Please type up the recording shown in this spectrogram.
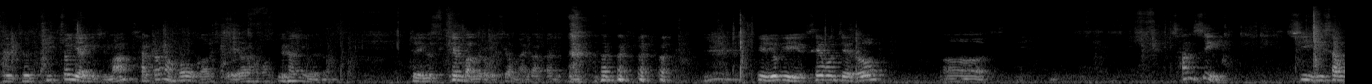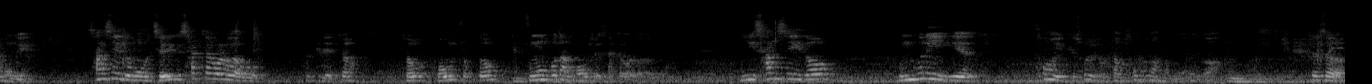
저, 저 뒤쪽 이야기지만 살짝만 보고 갑시다. 이왕이면은 저 이거 스캔 받느라고 시간 많이 갔다니까. 여기 세 번째로 어, 산수이 C2301 산수이도 보면 저기 살짝 올라가고 그렇게 됐죠. 저 고음 쪽도 중음보단 고음 쪽이 살짝 올라가고 이 산수이도 은근히 이게 토너 이렇게 소리 좋다고 소문난 놈이에요 이거. 그래서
